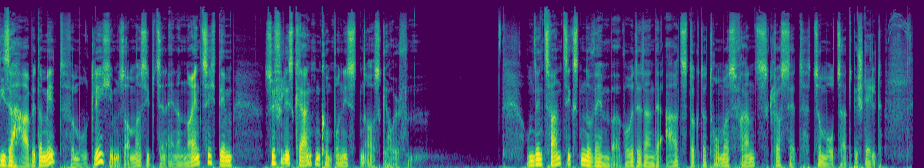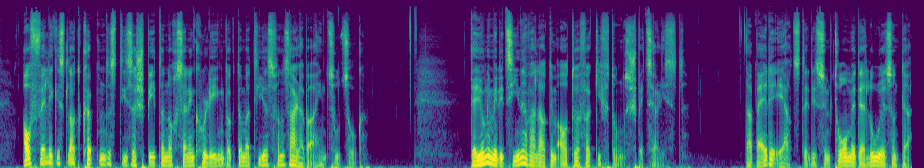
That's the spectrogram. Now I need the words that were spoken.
dieser habe damit, vermutlich im Sommer 1791, dem syphiliskranken Komponisten ausgeholfen. Um den 20. November wurde dann der Arzt Dr. Thomas Franz Closet zu Mozart bestellt. Auffällig ist laut Köppen, dass dieser später noch seinen Kollegen Dr. Matthias von Salabar hinzuzog. Der junge Mediziner war laut dem Autor Vergiftungsspezialist. Da beide Ärzte die Symptome der Louis und der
